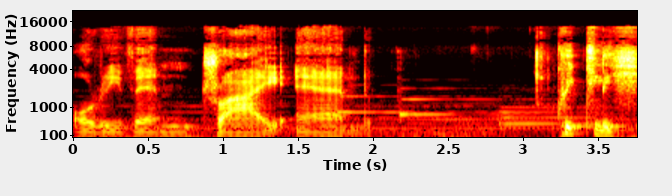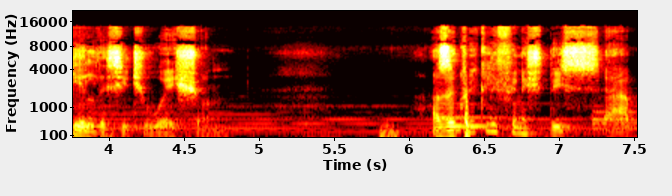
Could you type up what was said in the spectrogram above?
or even try and quickly heal the situation. As I quickly finish this up,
